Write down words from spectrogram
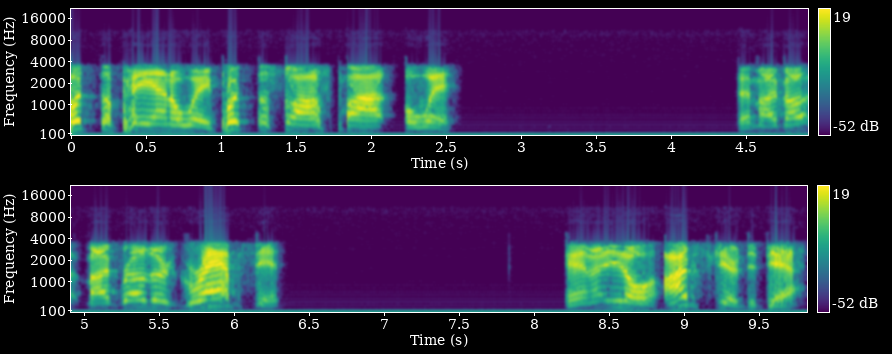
put the pan away, put the sauce pot away. And my my brother grabs it, and uh, you know I'm scared to death,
